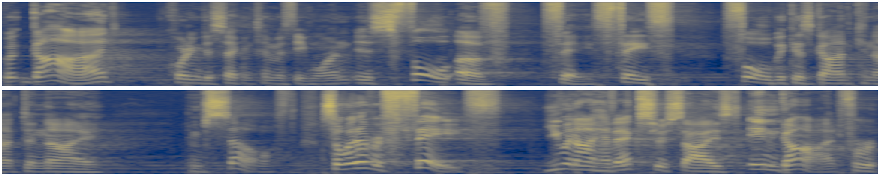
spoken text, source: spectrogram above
But God, according to 2 Timothy 1, is full of faith. Faith full because God cannot deny himself. So, whatever faith you and I have exercised in God for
